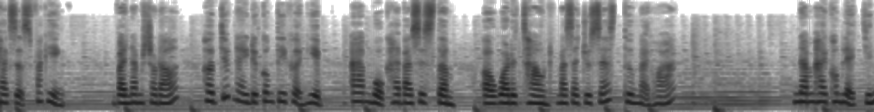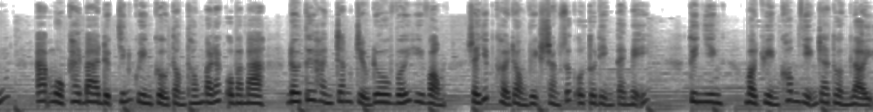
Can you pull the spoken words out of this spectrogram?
Texas phát hiện. Vài năm sau đó, hợp chất này được công ty khởi nghiệp A123 System ở Watertown, Massachusetts thương mại hóa. Năm 2009, A123 được chính quyền cựu Tổng thống Barack Obama đầu tư hàng trăm triệu đô với hy vọng sẽ giúp khởi động việc sản xuất ô tô điện tại Mỹ. Tuy nhiên, mọi chuyện không diễn ra thuận lợi.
